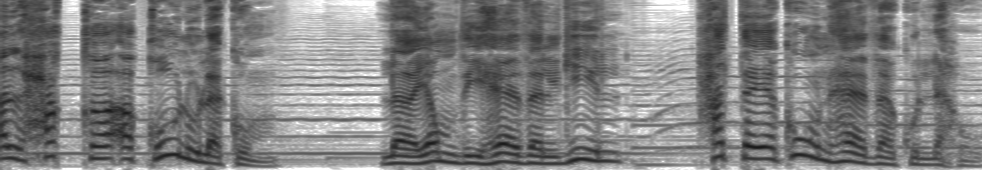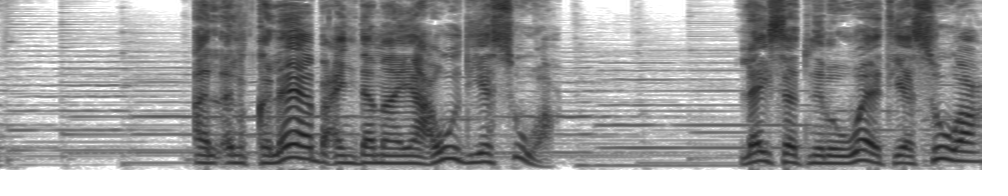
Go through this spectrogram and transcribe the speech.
الحق أقول لكم لا يمضي هذا الجيل حتى يكون هذا كله. الانقلاب عندما يعود يسوع. ليست نبوات يسوع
